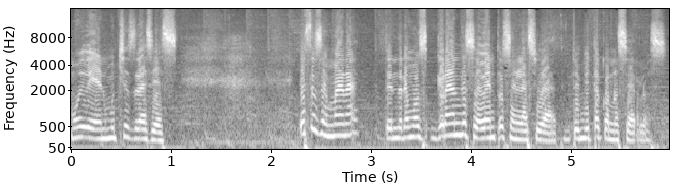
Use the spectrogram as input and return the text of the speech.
Muy bien, muchas gracias. Esta semana tendremos grandes eventos en la ciudad, te invito a conocerlos.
